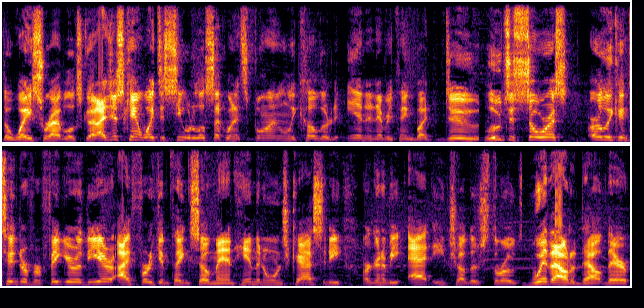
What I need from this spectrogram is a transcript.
The waist wrap looks good. I just can't wait to see what it looks like when it's finally colored in and everything, but dude, Luchasaurus, early contender for figure of the year? I freaking think so, man. Him and Orange Cassidy are going to be at each other's throats without a doubt there.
